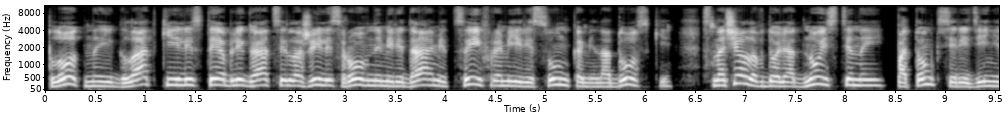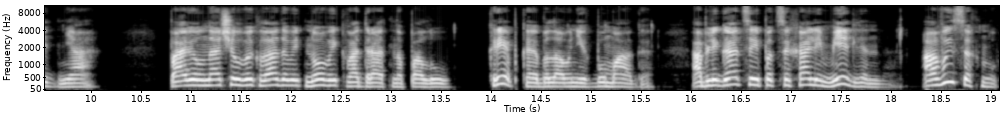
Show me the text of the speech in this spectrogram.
Плотные, гладкие листы облигаций ложились ровными рядами, цифрами и рисунками на доски, сначала вдоль одной стены, потом к середине дня. Павел начал выкладывать новый квадрат на полу. Крепкая была у них бумага. Облигации подсыхали медленно, а высохнув,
